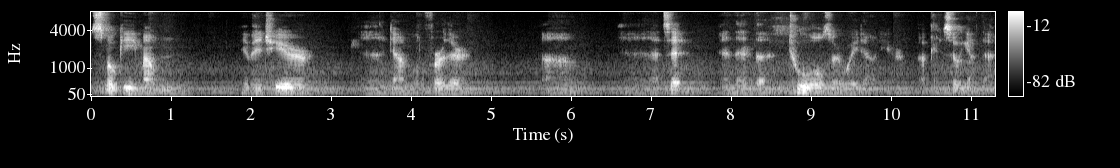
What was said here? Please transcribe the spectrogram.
smoky mountain image here, and down a little further, um, and that's it. And then the tools are way down here. Okay, so we got that.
